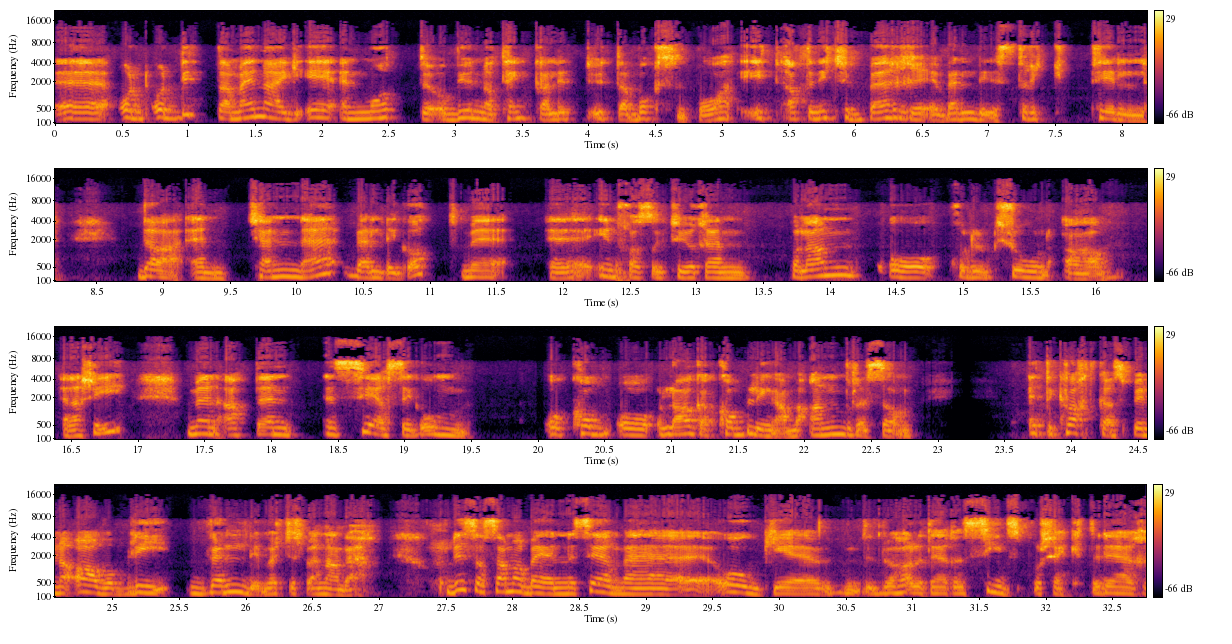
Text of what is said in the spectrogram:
Eh, og, og, dette mener jeg er en måte å begynne å tenke litt ut av boksen på. At en ikke bare er veldig strikt til det en kjenner veldig godt med eh, infrastrukturen på land og produksjon av energi, men at en, en ser seg om og, kom, og lage koblinger med andre som etter hvert kan spinne av og bli veldig mye spennende. Og disse samarbeidene ser vi òg Du har dette SEEDS-prosjektet der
